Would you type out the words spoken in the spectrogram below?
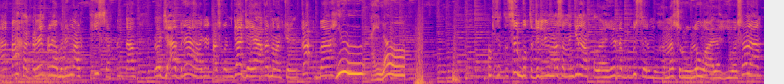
apakah kalian pernah mendengar kisah tentang Raja Abraha dan pasukan gajah yang akan menghancurkan Ka'bah? You, I know tersebut terjadi di masa menjelang kelahiran Nabi besar Muhammad Shallallahu Alaihi Wasallam.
